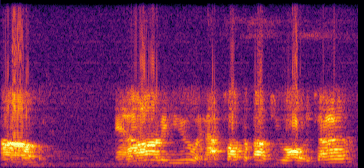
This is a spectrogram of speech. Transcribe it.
Um, and I honor you, and I talk about you all the time.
